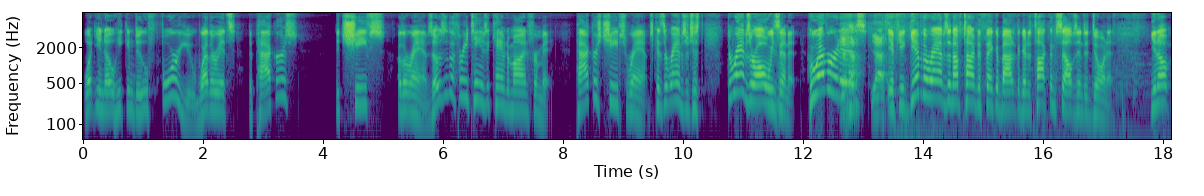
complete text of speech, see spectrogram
what you know he can do for you, whether it's the Packers, the Chiefs, or the Rams. Those are the three teams that came to mind for me. Packers, Chiefs, Rams, because the Rams are just the Rams are always in it. Whoever it is, yeah, yes. if you give the Rams enough time to think about it, they're going to talk themselves into doing it. You know,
